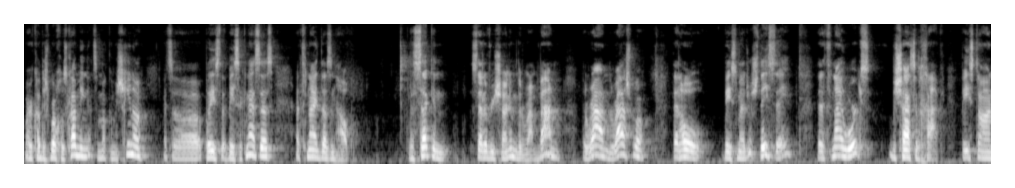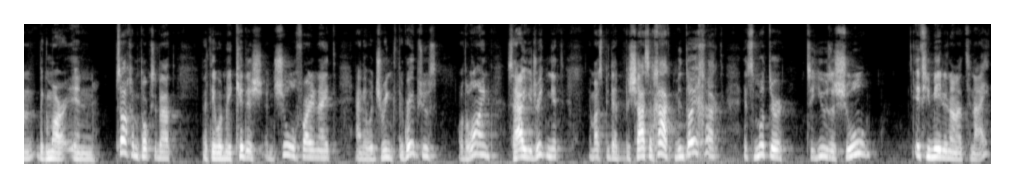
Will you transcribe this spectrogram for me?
where Kadosh Baruch Hu is coming. It's a makam mishchina. It's a place that beis knesses. A Tanai doesn't help. The second set of Rishonim, the Ramban, the Ran, the Rashba, that whole beis medrash, they say that a Tanai works b'shas chag based on the Gemara in Psachim talks about that they would make kiddush and shul Friday night, and they would drink the grape juice or the wine. So how are you drinking it? It must be that b'shas chak mindoy It's mutter to use a shul if you made it on a tonight,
